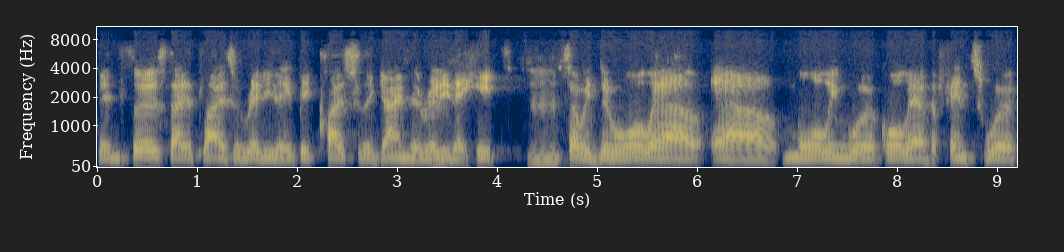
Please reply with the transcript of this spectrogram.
Then Thursday the players are ready, they're a bit close to the game, they're ready to hit. Mm. So we do all our our mauling work, all our defence work,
